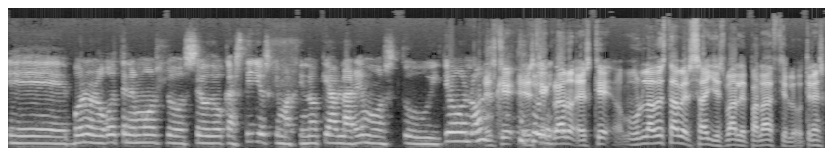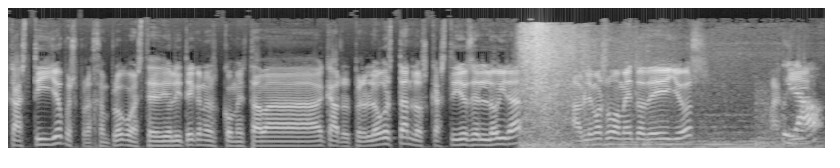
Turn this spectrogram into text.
Eh, bueno, luego tenemos los pseudo castillos que imagino que hablaremos tú y yo, ¿no? Es que, es que claro, es que a un lado está Versalles, vale, palacio, luego tienes castillo, pues por ejemplo, como este de Olite que nos comentaba Carlos, pero luego están los castillos del Loira, hablemos un momento de ellos. Aquí. Cuidado.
